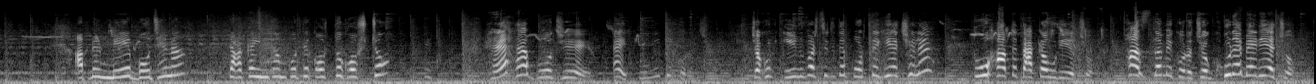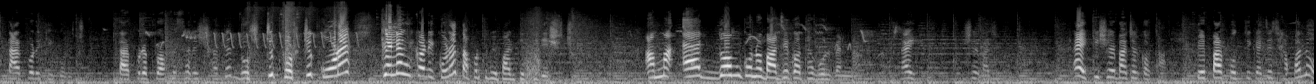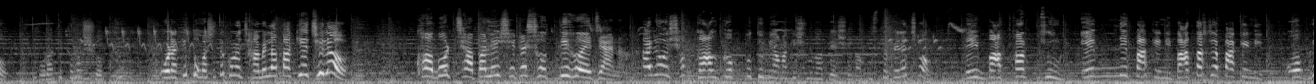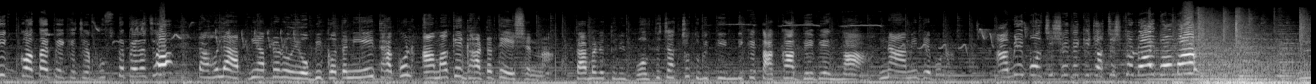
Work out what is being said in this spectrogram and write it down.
আপনার মেয়ে বোঝে না টাকা ইনকাম করতে কত কষ্ট? হ্যাঁ হ্যাঁ বোঝে। এই তুমি কি করেছ? যখন ইউনিভার্সিটিতে পড়তে গিয়েছিলে দু হাতে টাকা উড়িয়েছো ফাজলামি করেছ ঘুরে বেরিয়েছো তারপরে কি করেছ? তারপরে প্রফেসরের সাথে দোষ্টি ফষ্টি করে কেলেঙ্কারি করে তারপর তুমি বাড়িতে ফিরে এসেছ। আম্মা একদম কোনো বাজে কথা বলবেন না। এই কিসের বাজে কথা? এই কিসের বাজার কথা? পেপার পত্রিকায় যে ছাপালো ওরা কি তোমার শত্রু? ওরা কি তোমার সাথে কোনো ঝামেলা পাকিয়েছিল? খবর ছাপালেই সেটা সত্যি হয়ে যায় না। আরে ওই সব গাল গপ্প তুমি আমাকে শোনাতে এসো না বুঝতে পেরেছ? এই মাথার চুল এমনি পাকেনি বাতাসে পাকেনি অভিজ্ঞতায় পেকেছে বুঝতে পেরেছ? তাহলে আপনি আপনার ওই অভিজ্ঞতা নিয়েই থাকুন আমাকে ঘাটাতে এসেন না। তার মানে তুমি বলতে চাচ্ছ তুমি তিন দিকে টাকা দেবে না? না আমি দেব না। আমি বলছি সেটা কি যথেষ্ট নয় বৌমা?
